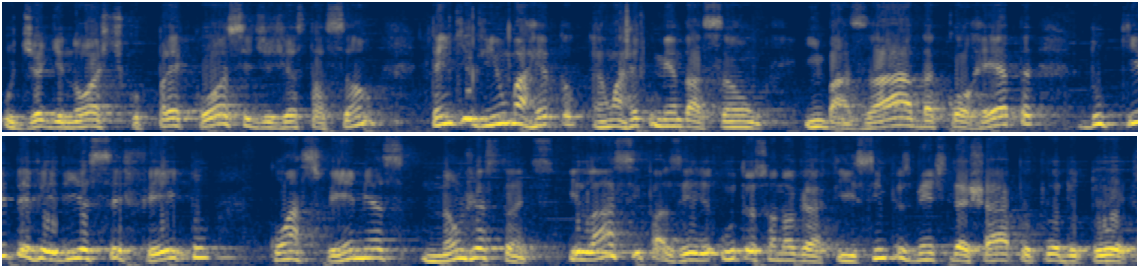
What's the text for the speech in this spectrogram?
o diagnóstico precoce de gestação, tem que vir uma, uma recomendação embasada, correta, do que deveria ser feito com as fêmeas não gestantes. E lá se fazer ultrassonografia e simplesmente deixar para o produtor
